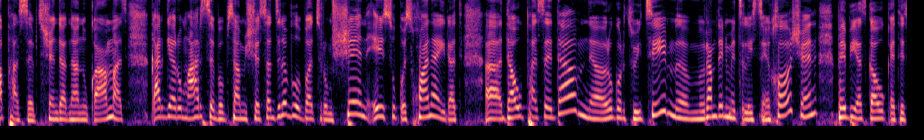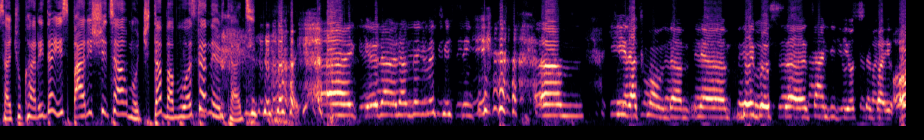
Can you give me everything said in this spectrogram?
აფასებთ შენ და ნანუკა ამას, კარგია რომ არსებობს ამის შესაძლებლობაც რომ შენ ეს უკვე სხვანაირად დაუფასე და როგორც ვიცი, რამდენიმე წლის წინ ხო შენ ბებიას გაუკეთე საჩუქარი და ის პარიზშიც აღმოჩნდა ბაბუასთან ერთად. აი რამდენიმე თვის წინ კი კი რა თქმა უნდა ბებოს ძალიან დიდი ოცნება იყო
